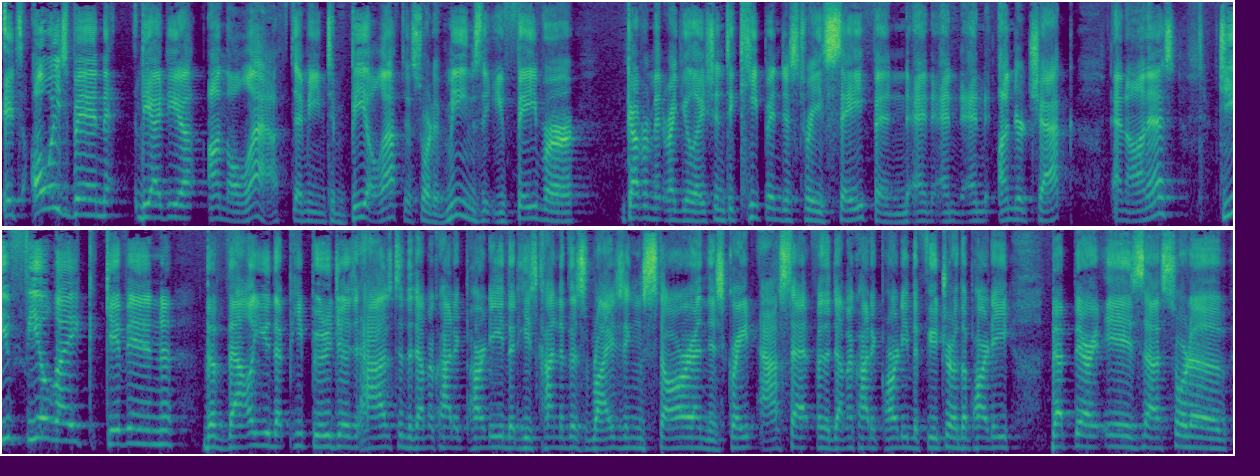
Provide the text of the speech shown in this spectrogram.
it's always been the idea on the left. I mean, to be a leftist sort of means that you favor government regulation to keep industry safe and, and, and, and under check and honest. Do you feel like, given the value that Pete Buttigieg has to the Democratic Party, that he's kind of this rising star and this great asset for the Democratic Party, the future of the party, that there is a sort of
